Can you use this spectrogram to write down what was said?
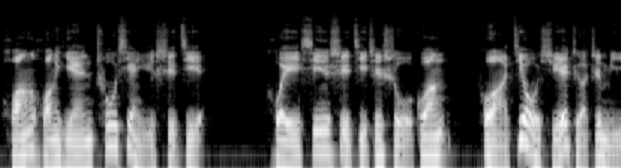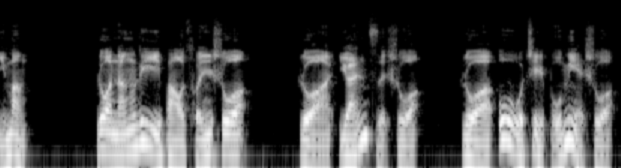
惶惶焉出现于世界，毁新世纪之曙光，破旧学者之迷梦。若能力保存说，若原子说，若物质不灭说，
